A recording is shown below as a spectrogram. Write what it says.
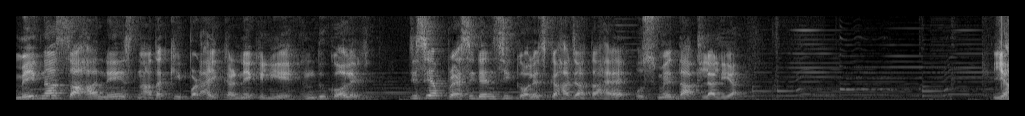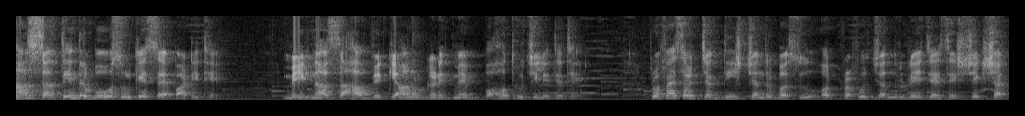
मेघनाथ साहा ने स्नातक की पढ़ाई करने के लिए हिंदू कॉलेज जिसे अब प्रेसिडेंसी कॉलेज कहा जाता है, उसमें दाखिला लिया। यहाँ सत्येंद्र बोस उनके सहपाठी थे। मेघनाथ साहब विज्ञान और गणित में बहुत रुचि लेते थे। प्रोफेसर जगदीश चंद्र बसु और प्रफुल्ल चंद्र रे जैसे शिक्षक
